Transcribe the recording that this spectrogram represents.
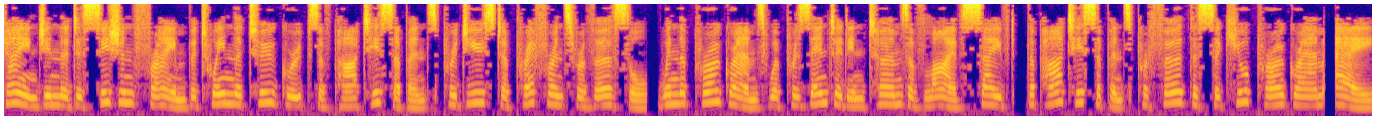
change in the decision frame between the two groups of participants produced a preference reversal. When the programs were presented in terms of lives saved, the participants preferred the secure program A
